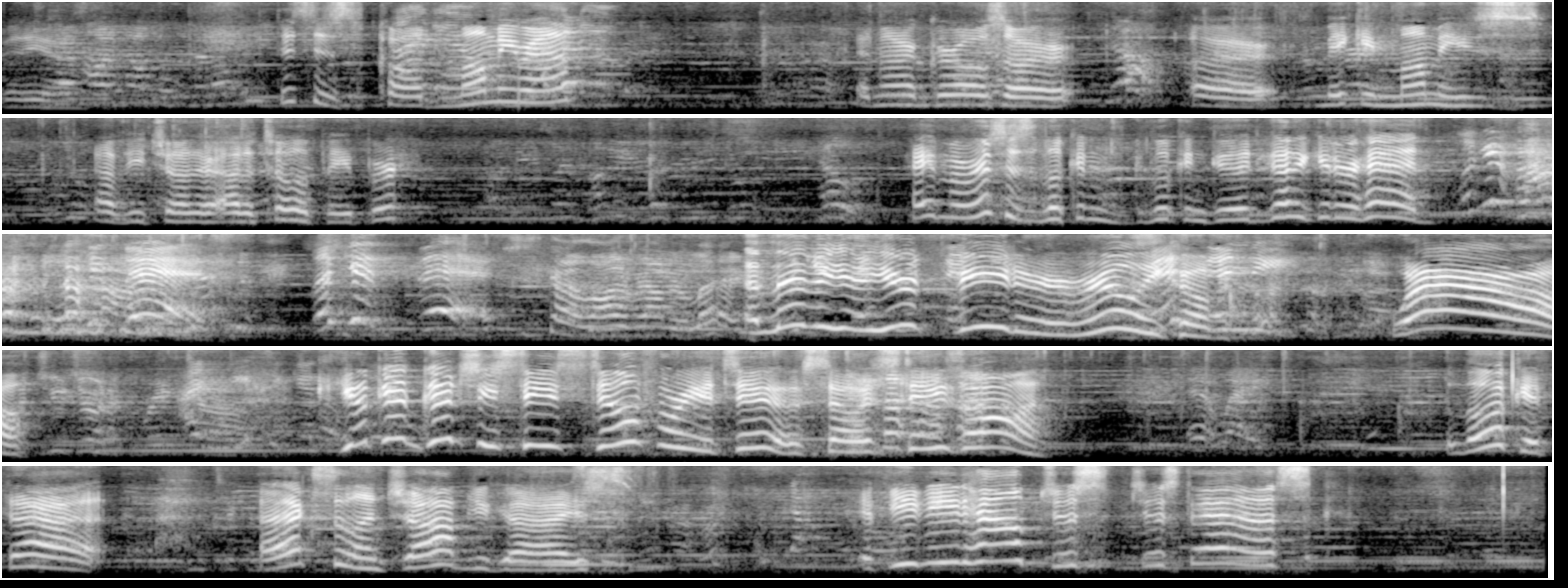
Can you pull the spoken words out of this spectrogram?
video. This is called Mummy Wrap. And our girls are are making mummies of each other out of toilet paper. Hey, Marissa's looking looking good. You gotta get her head. Look at. Look at this. Look at this. She's got a lot around her legs. Olivia, your feet are really coming. Wow! You're doing a great job. need to Look how good she stays still for you too, so it stays on. Look at that. Excellent job, you guys. If you need help, just just ask.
